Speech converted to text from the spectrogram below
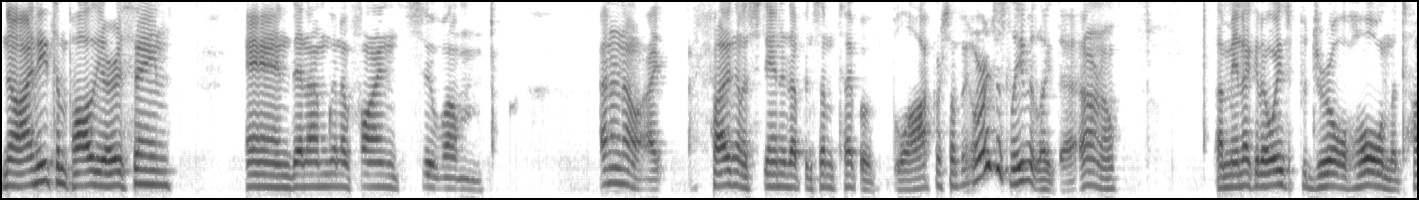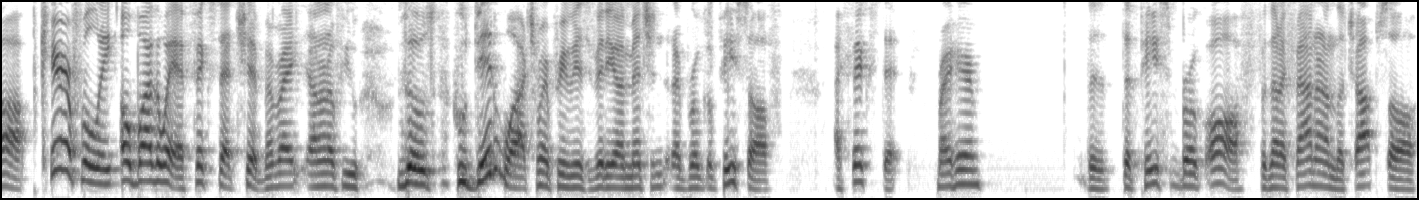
No, I need some polyurethane, and then I'm gonna find to um. I don't know. I probably to stand it up in some type of block or something, or just leave it like that. I don't know. I mean, I could always drill a hole in the top carefully. Oh, by the way, I fixed that chip. Remember, I, I don't know if you, those who did watch my previous video, I mentioned that I broke a piece off. I fixed it right here. The, the piece broke off, but then I found it on the chop saw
